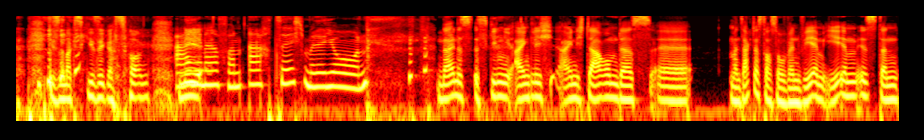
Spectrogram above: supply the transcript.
diesen Max Giesiger Song. Nee. Einer von 80 Millionen. Nein, es, es ging eigentlich, eigentlich darum, dass äh, man sagt das doch so, wenn WM, EM ist, dann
